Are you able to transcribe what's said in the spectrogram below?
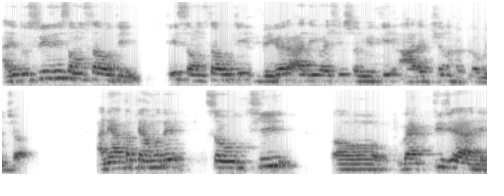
आणि दुसरी जी संस्था होती ती संस्था होती बिगर आदिवासी समिती आरक्षण हक्क बचाव आणि आता त्यामध्ये चौथी व्यक्ती जे आहे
